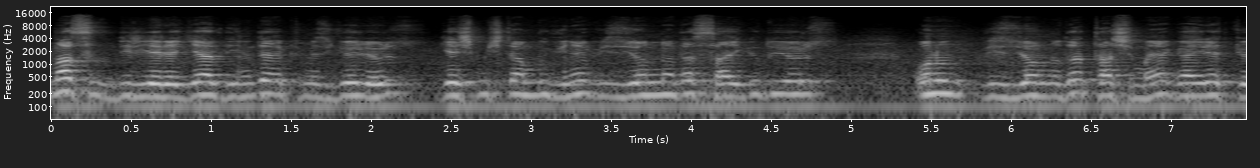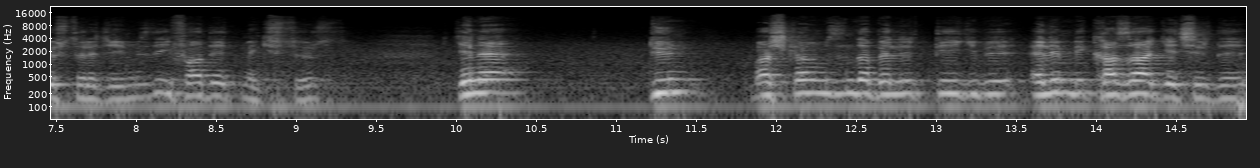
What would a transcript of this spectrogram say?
nasıl bir yere geldiğini de hepimiz görüyoruz. Geçmişten bugüne vizyonuna da saygı duyuyoruz. Onun vizyonunu da taşımaya gayret göstereceğimizi de ifade etmek istiyoruz. Gene dün başkanımızın da belirttiği gibi elin bir kaza geçirdi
